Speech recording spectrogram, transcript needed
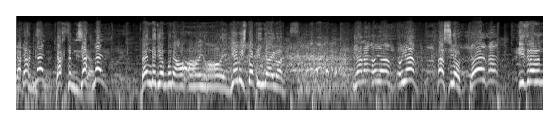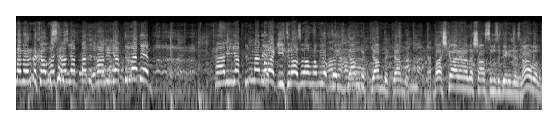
Yaktın bizi. Yakmaz. be. Yaktın bizi ya. Yakmaz. Ben de diyorum bu ne? Ay, ay, yemiş doping hayvan. Yalan o yok. O yok. Nasıl yok? Yok. İdrarından örnek almışsınız. yapmadı. Talim yaptırmadım. Talim yaptırmadım. Bırak itirazın anlamı yok. dayı. Allah. Yandık, yandık, yandık. Yap- Başka arenada şansımızı deneyeceğiz. Ne yapalım?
